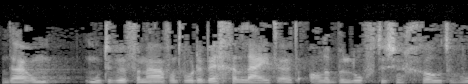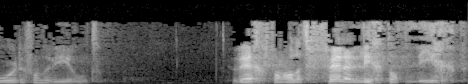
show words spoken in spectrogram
Daarom moeten we vanavond worden weggeleid uit alle beloftes en grote woorden van de wereld. Weg van al het felle licht dat ligt.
